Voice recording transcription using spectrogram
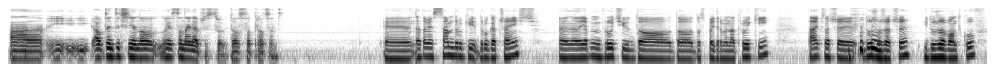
A i, i autentycznie no, no jest to najlepszy strój, to 100%. Yy, e, natomiast sam drugi, druga część, yy, no, ja bym wrócił do, do, do Spider-Mana trójki, tak? Znaczy dużo rzeczy i dużo wątków,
